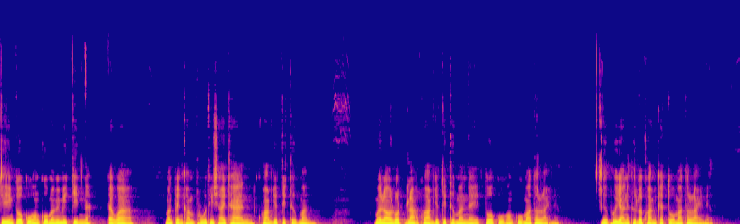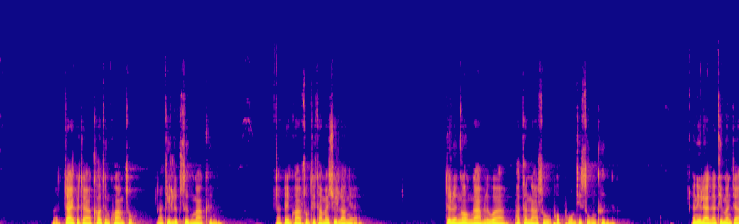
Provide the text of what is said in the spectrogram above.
ที่จริงตัวกูของกูมันไม่มีจริงนะแต่ว่ามันเป็นคำพูดที่ใช้แทนความยึดติดถือมั่น เมื่อเราลดละความยึดติดถือมั่นในตัวกูของกูมากเท่าไหร่เนี่ยหรือผู้อย่างนี่คือลดความมีแก่ตัวมากเท่าไหร่เนี่ยใจก็จะเข้าถึงความสุขที่ลึกซึ้งมากขึ้น เป็นความสุขที่ทำให้ชีวิตเราเนี่ยจเจริญงอกงามหรือว่าพัฒนาสู่ภพภูมิที่สูงขึ้น อันนี้แหละนะที่มันจะ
